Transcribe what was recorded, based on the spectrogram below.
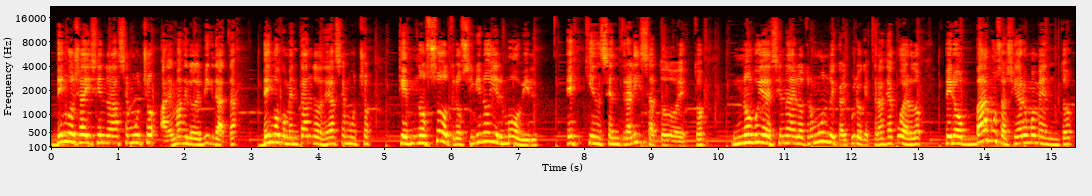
Vengo ya diciendo desde hace mucho, además de lo del Big Data, vengo comentando desde hace mucho que nosotros, si bien hoy el móvil es quien centraliza todo esto, no voy a decir nada del otro mundo y calculo que estarás de acuerdo, pero vamos a llegar a un momento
